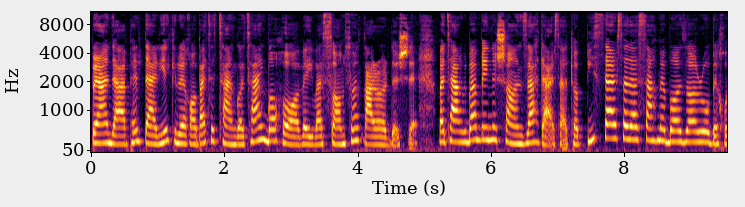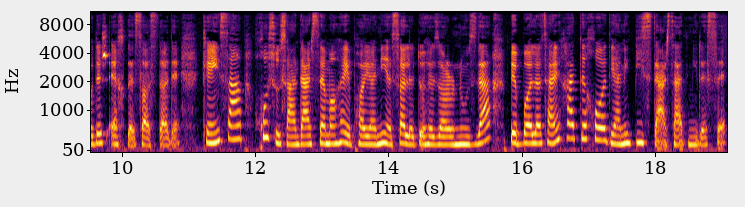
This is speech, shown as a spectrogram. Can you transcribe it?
برند اپل در یک رقابت تنگاتنگ با هواوی و سامسونگ قرار داشته و تقریبا بین 16 درصد تا 20 درصد از سهم بازار رو به خودش اختصاص داده که این سهم خصوصا در سه ماهه پایانی سال 2019 به بالاترین حد خود یعنی 20 درصد می‌رسه.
